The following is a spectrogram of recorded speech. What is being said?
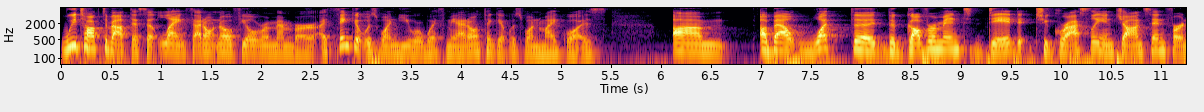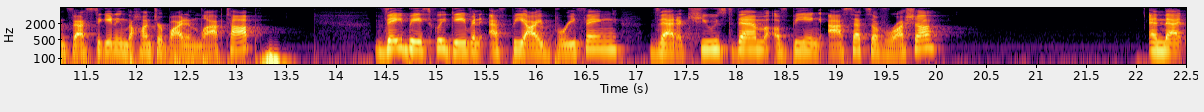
we talked about this at length. I don't know if you'll remember. I think it was when you were with me. I don't think it was when Mike was. Um, about what the the government did to Grassley and Johnson for investigating the Hunter Biden laptop. They basically gave an FBI briefing that accused them of being assets of Russia and that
